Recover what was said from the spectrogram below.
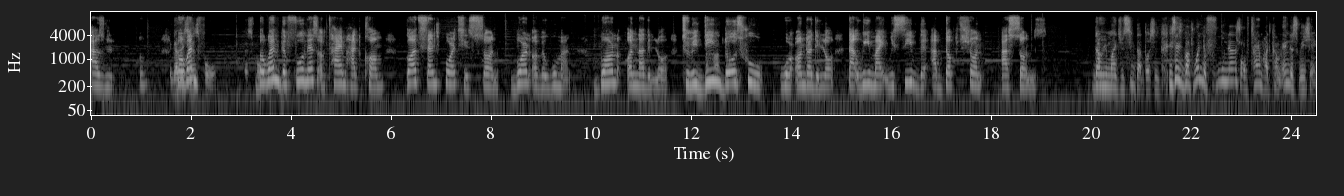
has. Oh, Galatians when- 4, 4. But when the fullness of time had come, God sent forth his son, born of a woman, born under the law, to redeem Uh-huh. those who were under the law, that we might receive the adoption as sons. that we might receive that adoption. He says, But when the fullness of time had come, in the share,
